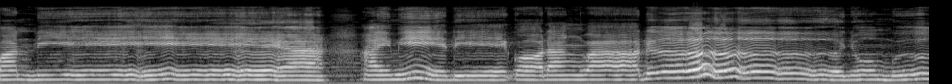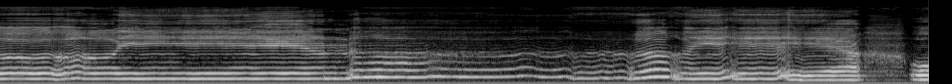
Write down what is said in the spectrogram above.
วันนี้ ให้มีดีก็ดังว่าเด้อโยมมือโอ้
